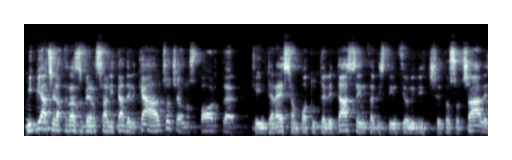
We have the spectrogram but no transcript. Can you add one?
Mi mm-hmm. piace la trasversalità del calcio, cioè uno sport che interessa un po' tutte le età senza distinzioni di ceto sociale,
